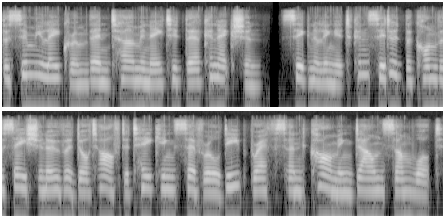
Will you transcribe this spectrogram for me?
The simulacrum then terminated their connection, signaling it considered the conversation over. After taking several deep breaths and calming down somewhat,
